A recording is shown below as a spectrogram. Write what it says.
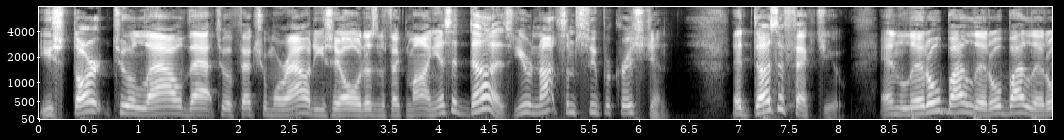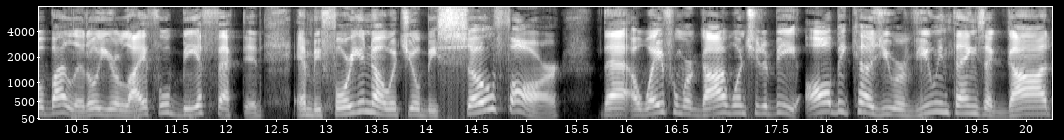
you start to allow that to affect your morality. You say oh it doesn't affect mine. Yes it does. You're not some super christian. It does affect you. And little by little by little by little your life will be affected. And before you know it you'll be so far that away from where God wants you to be, all because you were viewing things that God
